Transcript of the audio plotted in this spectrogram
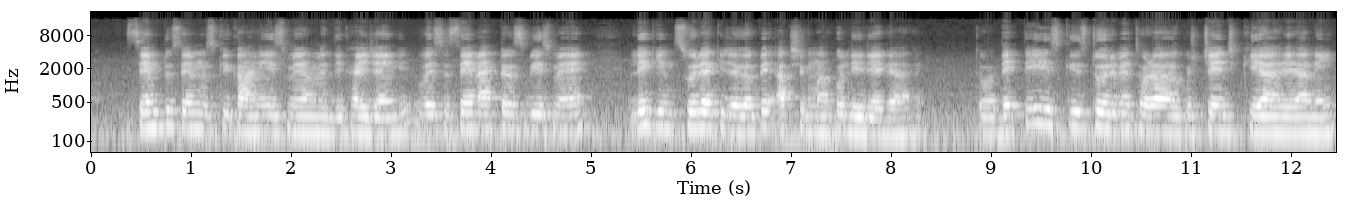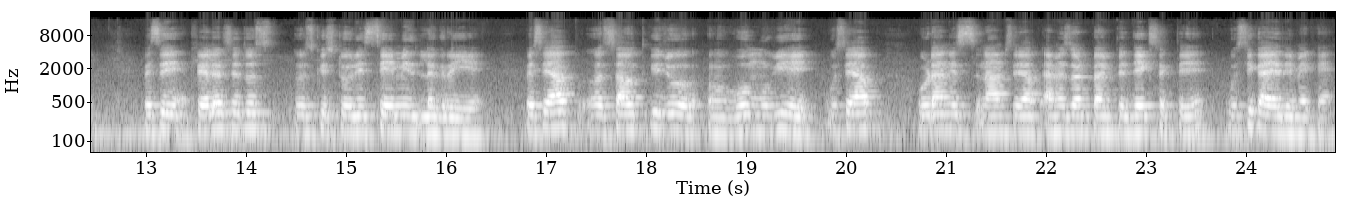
सेम टू सेम उसकी कहानी इसमें हमें दिखाई जाएँगी। वैसे सेम एक्टर्स भी इसमें हैं, लेकिन सूर्या की जगह पे अक्षय कुमार को ले लिया गया है। तो देखते ही इसकी स्टोरी में थोड़ा कुछ चेंज किया है या नहीं। वैसे ट्रेलर से तो उसकी स्टोरी सेम ही लग रही है। वैसे आप साउथ की जो वो मूवी है, उसे आप उड़ान इस नाम से आप अमेजोन प्राइम पे देख सकते हैं। उसी का ये रिमेक है।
